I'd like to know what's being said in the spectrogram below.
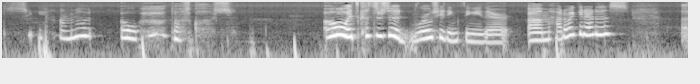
Let's see. I'm gonna. Oh, that was close. Oh, it's because there's a rotating thingy there. Um, how do I get out of this? Uh,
